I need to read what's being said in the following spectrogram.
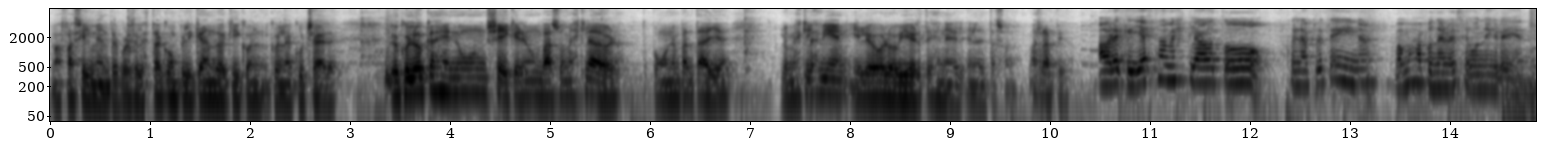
más fácilmente, porque se le está complicando aquí con, con la cuchara. Lo colocas en un shaker, en un vaso mezclador, te pongo uno en pantalla, lo mezclas bien y luego lo viertes en el, en el tazón. Más rápido. Ahora que ya está mezclado todo con la proteína, vamos a ponerle el segundo ingrediente.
